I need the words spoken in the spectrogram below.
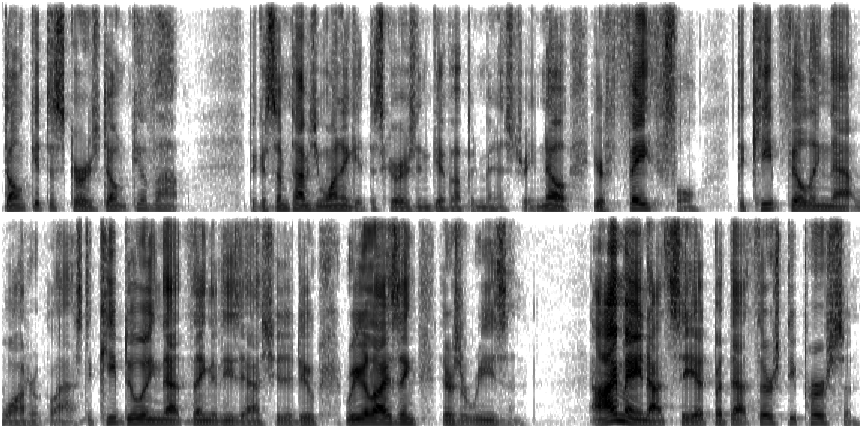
Don't get discouraged. Don't give up. Because sometimes you want to get discouraged and give up in ministry. No, you're faithful to keep filling that water glass, to keep doing that thing that he's asked you to do, realizing there's a reason. I may not see it, but that thirsty person,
